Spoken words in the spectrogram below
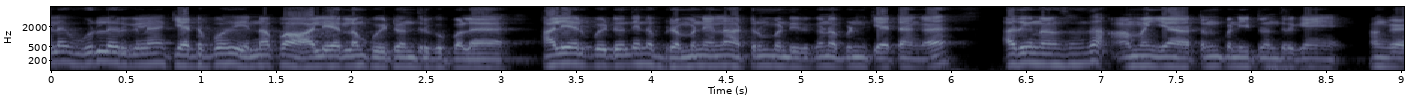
எல்லாம் ஊரில் இருக்கலாம் கேட்டபோது என்னப்பா ஆலியார்லாம் போயிட்டு வந்திருக்கு போல? ஆலியார் போயிட்டு வந்து என்ன பிரம்மணியெல்லாம் அட்டன் பண்ணியிருக்கேன் அப்படின்னு கேட்டாங்க. அதுக்கு நான் சொன்னேன் ஆமாங்க அட்டன் பண்ணிட்டு வந்திருக்கேன். அங்கே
